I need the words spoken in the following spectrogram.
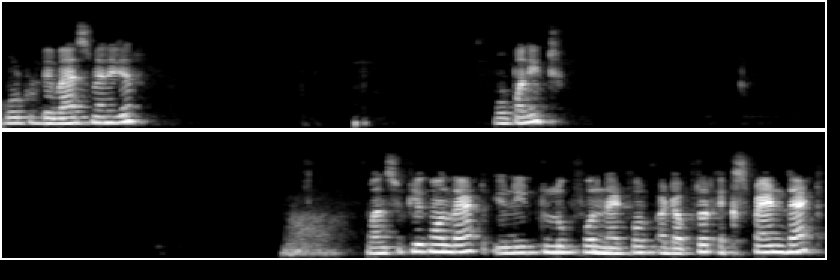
go to device manager. Open it once you click on that you need to look for network adapter expand that.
